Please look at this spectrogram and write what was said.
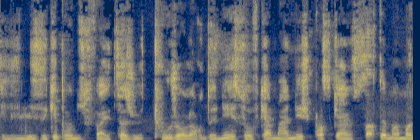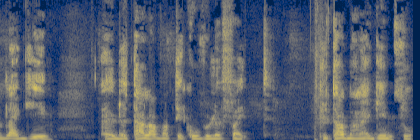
les, les équipes ont du fight. Ça, je veux toujours leur donner. Sauf qu'à Mané, je pense qu'à un certain moment de la game, euh, le talent va take over le fight. Plus tard dans la game. So,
